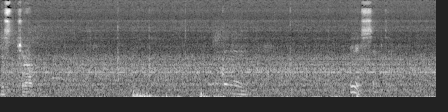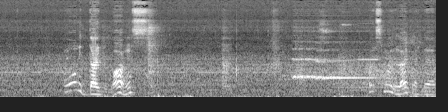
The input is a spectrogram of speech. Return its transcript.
Just trap. Hmm. Hey, something. I only died once. Why's my life like that?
